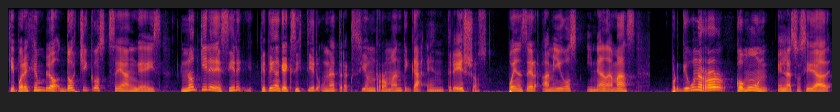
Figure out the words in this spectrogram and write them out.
Que por ejemplo dos chicos sean gays no quiere decir que tenga que existir una atracción romántica entre ellos. Pueden ser amigos y nada más. Porque un error común en la sociedad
